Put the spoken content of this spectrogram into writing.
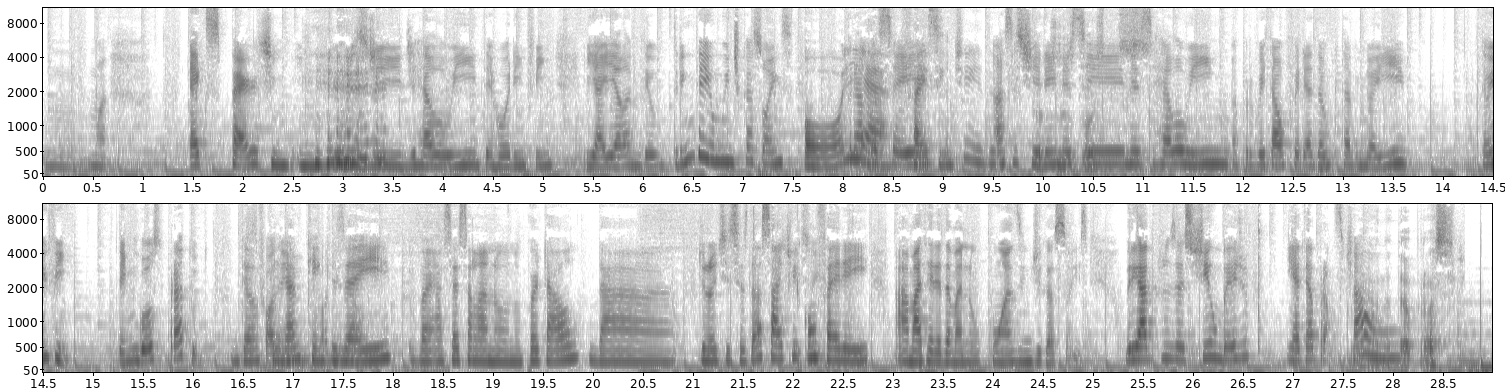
uma expert em, em filmes de, de Halloween, terror, enfim. E aí ela me deu 31 indicações Olha, pra vocês faz sentido. assistirem nesse, nesse Halloween, aproveitar o feriadão que tá vindo aí. Então, enfim, tem gosto pra tudo. Então, podem- ligado, quem podem quiser ir vai, acessa lá no, no portal da, de notícias da site e confere aí a matéria da Manu com as indicações. Obrigado por nos assistir, um beijo e até a próxima. Tchau! Até o próximo.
